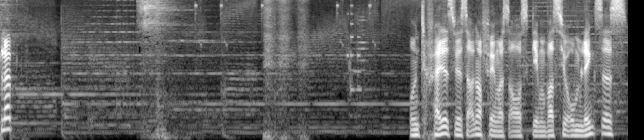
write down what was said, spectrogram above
Plöpp. Und Credits wirst du auch noch für irgendwas ausgeben. Und was hier oben links ist,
